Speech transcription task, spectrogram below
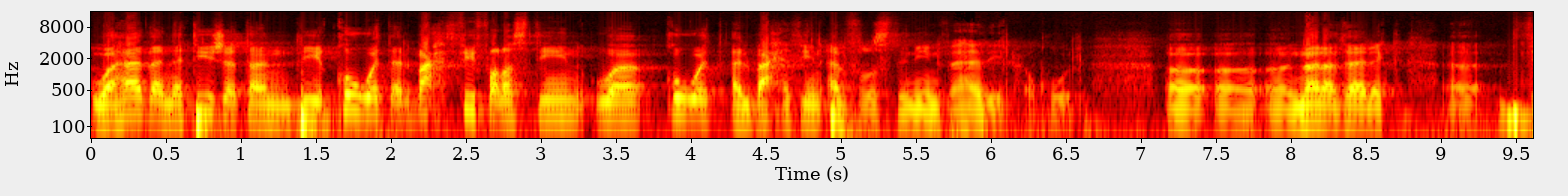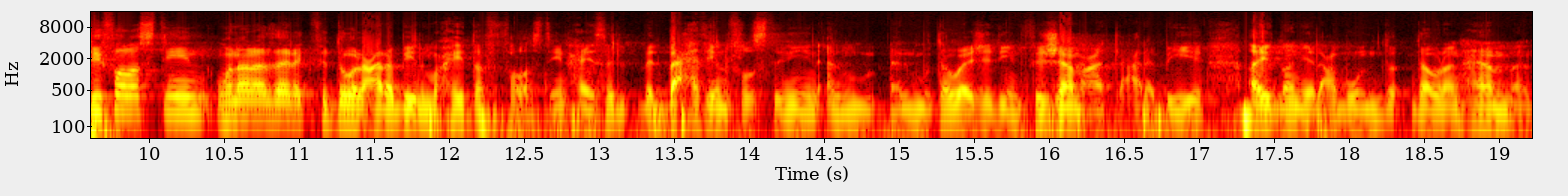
وهذا نتيجة لقوة البحث في فلسطين وقوة الباحثين الفلسطينيين في هذه الحقول. نرى ذلك في فلسطين ونرى ذلك في الدول العربية المحيطة في فلسطين حيث الباحثين الفلسطينيين المتواجدين في الجامعات العربية أيضا يلعبون دورا هاما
